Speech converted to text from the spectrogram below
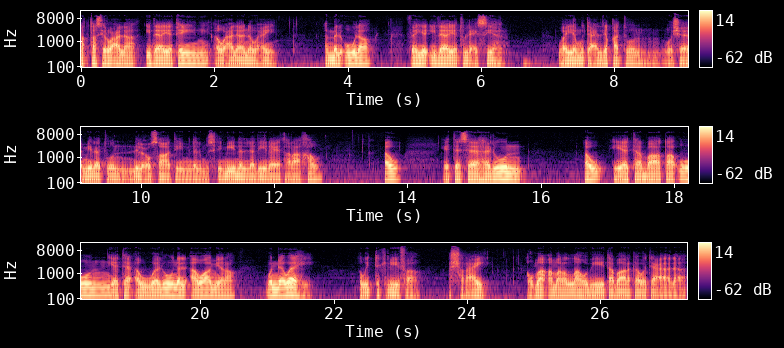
نقتصر على إذايتين أو على نوعين. أما الأولى فهي إذاية العصيان وهي متعلقة وشاملة للعصاة من المسلمين الذين يتراخون أو يتساهلون أو يتباطؤون يتأولون الأوامر والنواهي أو التكليف الشرعي. أو ما أمر الله به تبارك وتعالى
